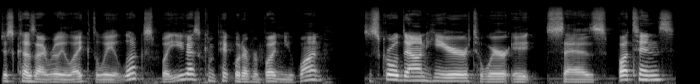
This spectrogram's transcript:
just because I really like the way it looks, but you guys can pick whatever button you want. So scroll down here to where it says buttons,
